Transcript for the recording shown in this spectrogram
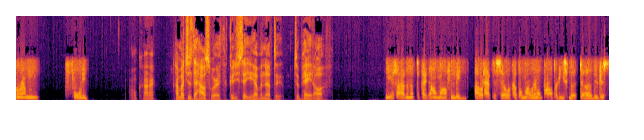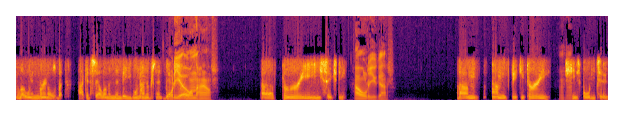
Around forty. okay How much is the house worth? Could you say you have enough to, to pay it off? Yes, I have enough to pay the home off, and be. I would have to sell a couple of my rental properties, but uh, they're just low end rentals. But I could sell them and then be one hundred percent debt. what do you owe on the house Uh, three sixty. how old are you guys Um, I'm 53. Mhm. She's 42.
